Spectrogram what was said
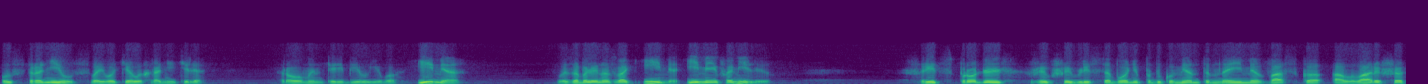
устранил своего телохранителя. Роумен перебил его. «Имя? Вы забыли назвать имя, имя и фамилию». Фриц Продль, живший в Лиссабоне по документам на имя Васко Алварыша,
